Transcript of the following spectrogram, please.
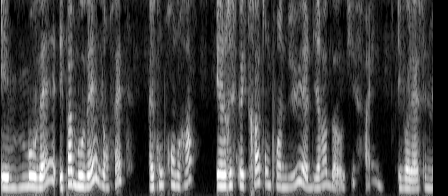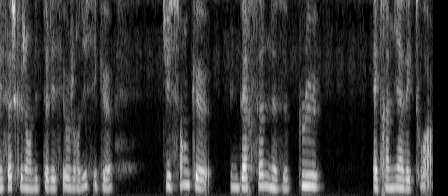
et mauvaise, et pas mauvaise en fait, elle comprendra et elle respectera ton point de vue et elle dira bah ok fine. Et voilà, c'est le message que j'ai envie de te laisser aujourd'hui, c'est que si tu sens que une personne ne veut plus être amie avec toi,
